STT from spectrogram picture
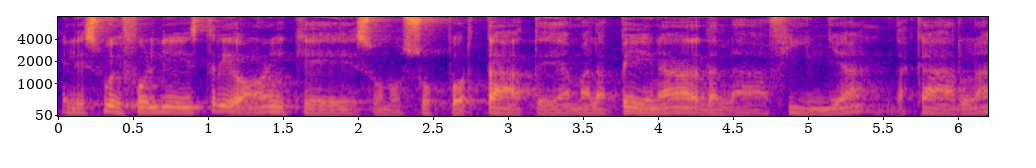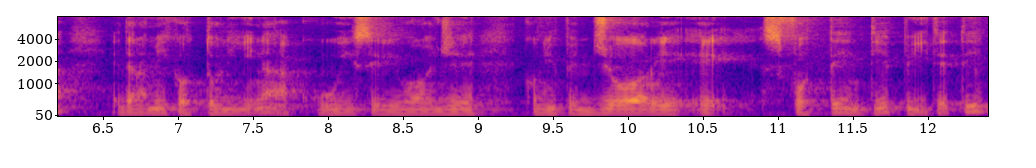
E le sue follie istrioniche sono sopportate a malapena dalla figlia, da Carla e dall'amica Ottolina a cui si rivolge con i peggiori e sfottenti epiteti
